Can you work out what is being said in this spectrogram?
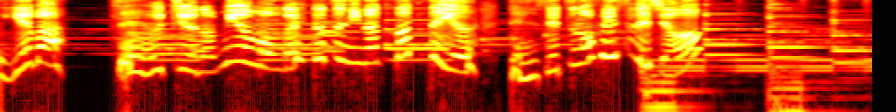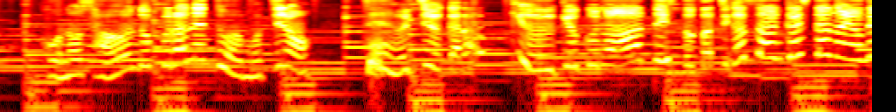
といえば全宇宙のミューモンが一つになったっていう伝説のフェスでしょ？このサウンドプラネットはもちろん全宇宙から究極のアーティストたちが参加したのよね。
